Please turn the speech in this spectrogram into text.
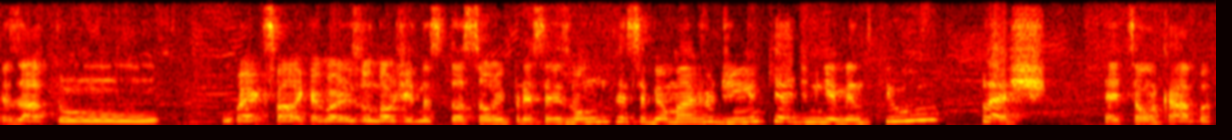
Exato. O, o Rex fala que agora eles vão dar um jeito na situação e pra isso eles vão receber uma ajudinha que é de ninguém menos que o Flash. A edição acaba.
